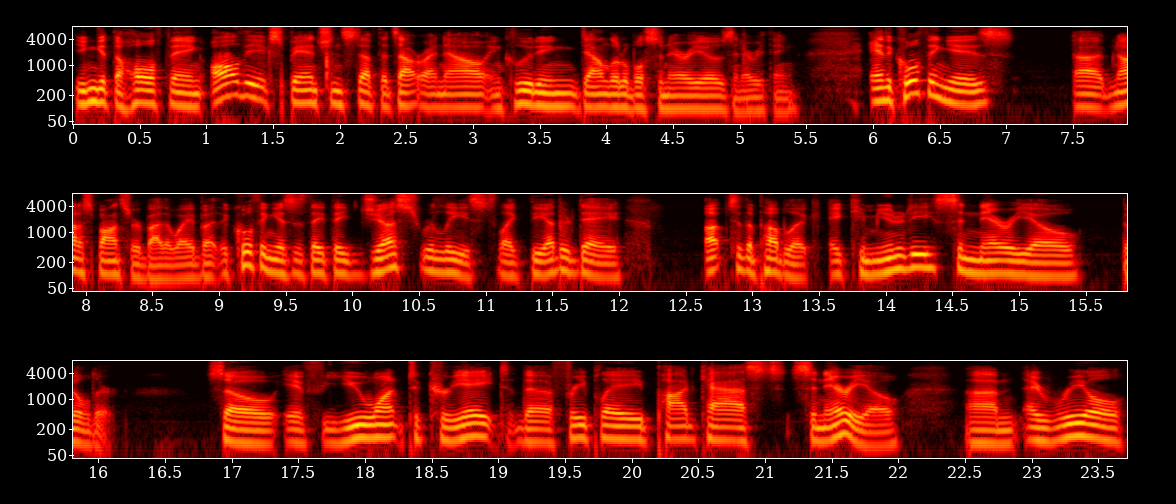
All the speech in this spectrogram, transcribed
you can get the whole thing, all the expansion stuff that's out right now, including downloadable scenarios and everything. And the cool thing is, uh, not a sponsor by the way, but the cool thing is, is that they just released like the other day, up to the public, a community scenario builder. So if you want to create the free play podcast scenario, um, a real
